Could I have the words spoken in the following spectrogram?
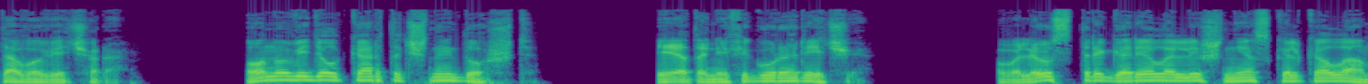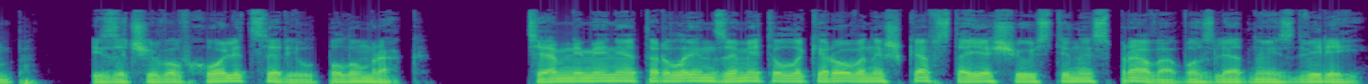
того вечера. Он увидел карточный дождь. И это не фигура речи. В люстре горело лишь несколько ламп, из-за чего в холле царил полумрак. Тем не менее, Терлейн заметил лакированный шкаф, стоящий у стены справа, возле одной из дверей.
